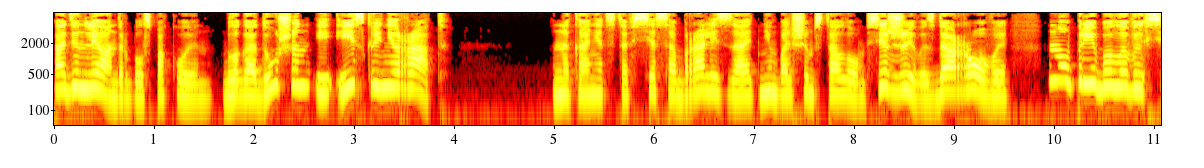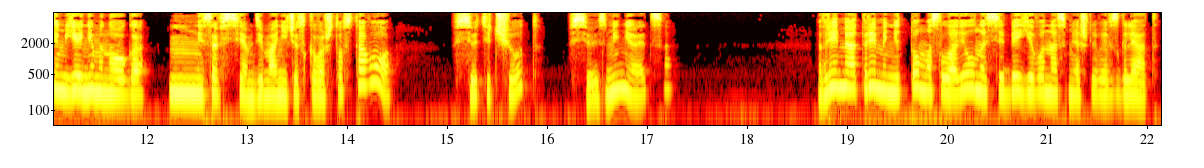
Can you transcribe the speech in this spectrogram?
Один Леандр был спокоен, благодушен и искренне рад. Наконец-то все собрались за одним большим столом. Все живы, здоровы. Ну, прибыло в их семье немного. Не совсем демонического, что с того? Все течет, все изменяется. Время от времени Томас ловил на себе его насмешливый взгляд.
